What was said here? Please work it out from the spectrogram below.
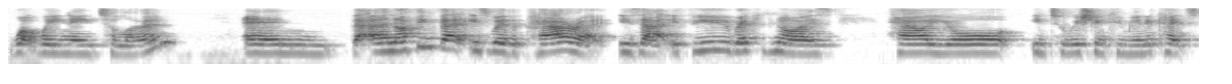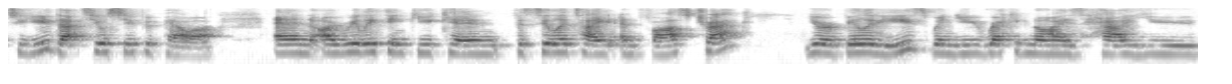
what we need to learn. And and I think that is where the power is at. If you recognize how your intuition communicates to you, that's your superpower And I really think you can facilitate and fast track your abilities when you recognize how you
